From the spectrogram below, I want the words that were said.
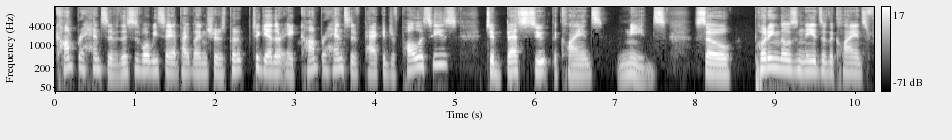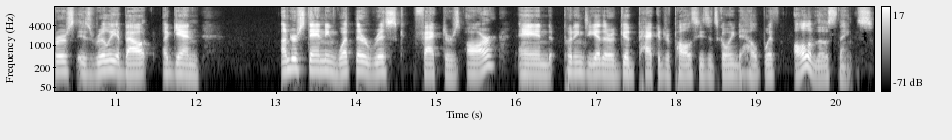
comprehensive this is what we say at pipeline insurance put together a comprehensive package of policies to best suit the client's needs. So putting those needs of the clients first is really about again understanding what their risk factors are and putting together a good package of policies that's going to help with all of those things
